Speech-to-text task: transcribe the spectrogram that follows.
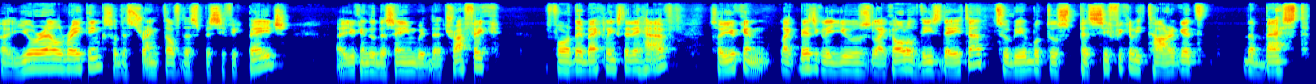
uh, URL rating, so the strength of the specific page. Uh, you can do the same with the traffic for the backlinks that they have. So you can like basically use like all of these data to be able to specifically target the best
